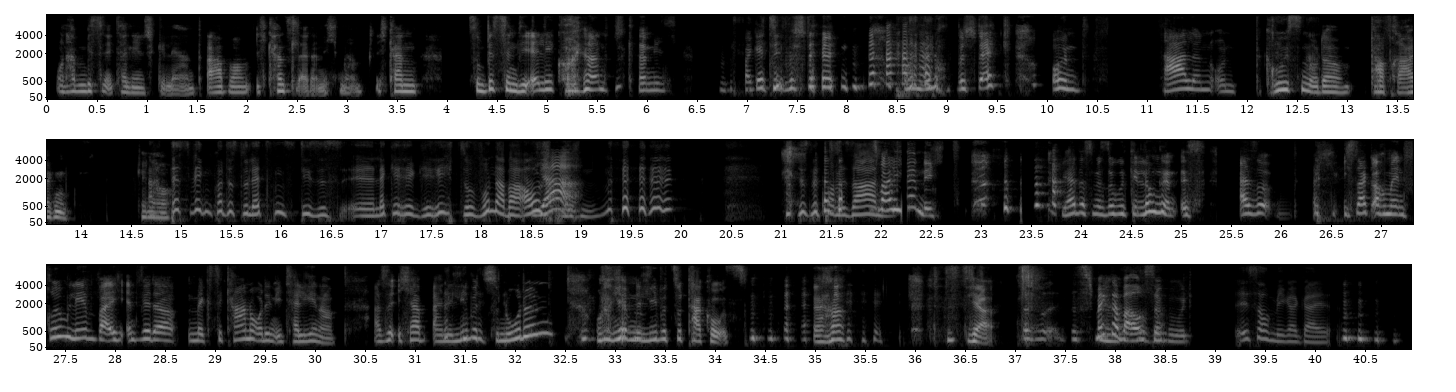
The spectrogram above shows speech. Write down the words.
und habe ein bisschen Italienisch gelernt. Aber ich kann es leider nicht mehr. Ich kann so ein bisschen wie Ellie koreanisch kann ich Spaghetti bestellen und mir noch Besteck und Zahlen und begrüßen oder ein paar Fragen. Genau. Ach, deswegen konntest du letztens dieses äh, leckere Gericht so wunderbar aussprechen. Ja. das mit Parmesan. Das, das war ja nicht. ja, das mir so gut gelungen ist. Also, ich, ich sag auch, in meinem frühen Leben war ich entweder Mexikaner oder ein Italiener. Also, ich habe eine Liebe zu Nudeln und ich habe eine Liebe zu Tacos. Aha. Das ist, ja. Das, das schmeckt ja, aber auch so gut. Ist auch mega geil.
